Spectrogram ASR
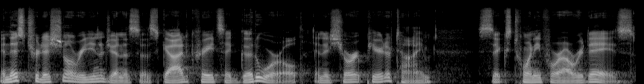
In this traditional reading of Genesis, God creates a good world in a short period of time, six 24 hour days.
